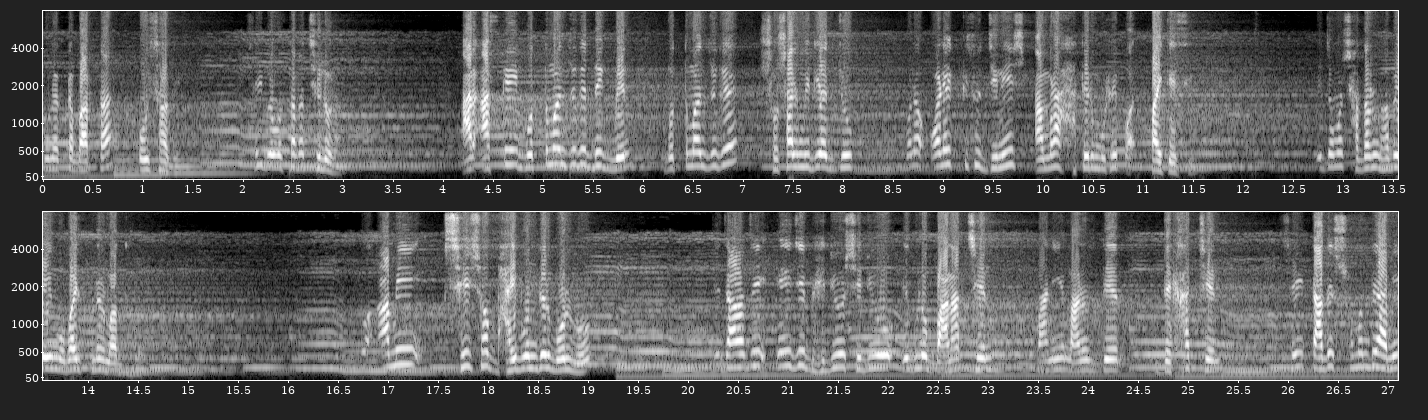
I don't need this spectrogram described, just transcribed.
কোনো একটা বার্তা পৌঁছাবে। সেই ব্যবস্থাটা ছিল না। আর আজকে এই বর্তমান যুগে দেখবেন, বর্তমান যুগে সোশ্যাল মিডিয়ার যুগ মানে অনেক কিছু জিনিস আমরা হাতের মুঠে পাইতেছি। এই যেমন সাধারণভাবে এই মোবাইল ফোনের মাধ্যমে। তো আমি সেই সব ভাই বোনদের বলব যে যারা যে এই যে ভিডিও সেডিও এগুলো বানাচ্ছেন বানিয়ে মানুষদের দেখাচ্ছেন, সেই তাদের সম্বন্ধে আমি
